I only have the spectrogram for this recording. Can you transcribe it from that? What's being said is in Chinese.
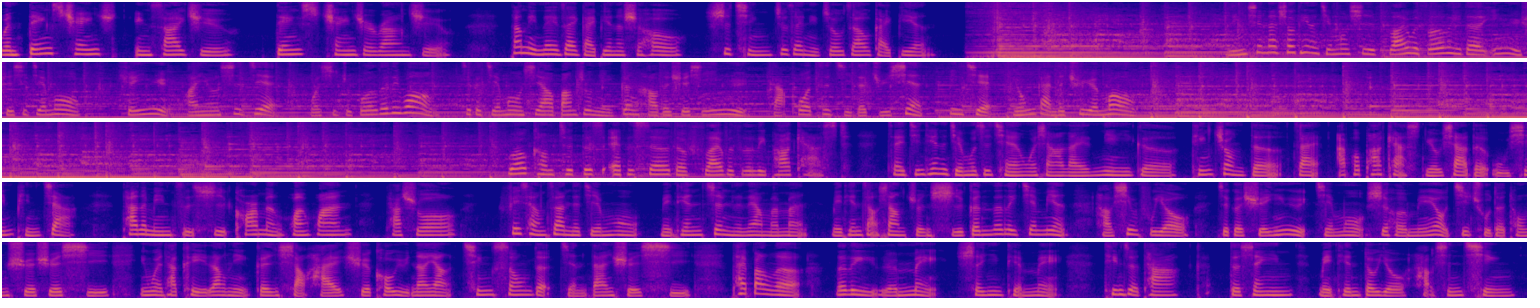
When things change inside you, things change around you. 当你内在改变的时候，事情就在你周遭改变。您现在收听的节目是《Fly with Lily》的英语学习节目，学英语环游世界。我是主播 Lily Wong。这个节目是要帮助你更好的学习英语，打破自己的局限，并且勇敢的去圆梦。Welcome to this episode of Fly with Lily podcast。在今天的节目之前，我想要来念一个听众的在 Apple Podcast 留下的五星评价。他的名字是 Carmen 欢欢。他说：“非常赞的节目，每天正能量满满。”每天早上准时跟 Lily 见面，好幸福哟！这个学英语节目适合没有基础的同学学习，因为它可以让你跟小孩学口语那样轻松的简单学习。太棒了，Lily 人美，声音甜美，听着她的声音，每天都有好心情。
